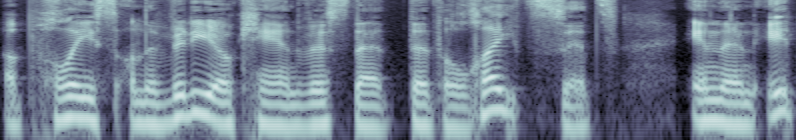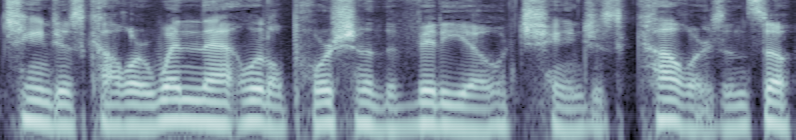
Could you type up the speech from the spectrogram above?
a place on the video canvas that, that the light sits, and then it changes color when that little portion of the video changes colors. And so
